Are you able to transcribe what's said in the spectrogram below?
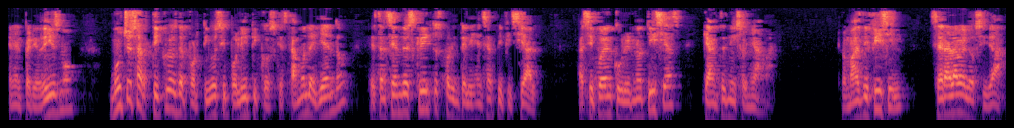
En el periodismo, muchos artículos deportivos y políticos que estamos leyendo están siendo escritos por inteligencia artificial. Así pueden cubrir noticias que antes ni soñaban. Lo más difícil será la velocidad.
